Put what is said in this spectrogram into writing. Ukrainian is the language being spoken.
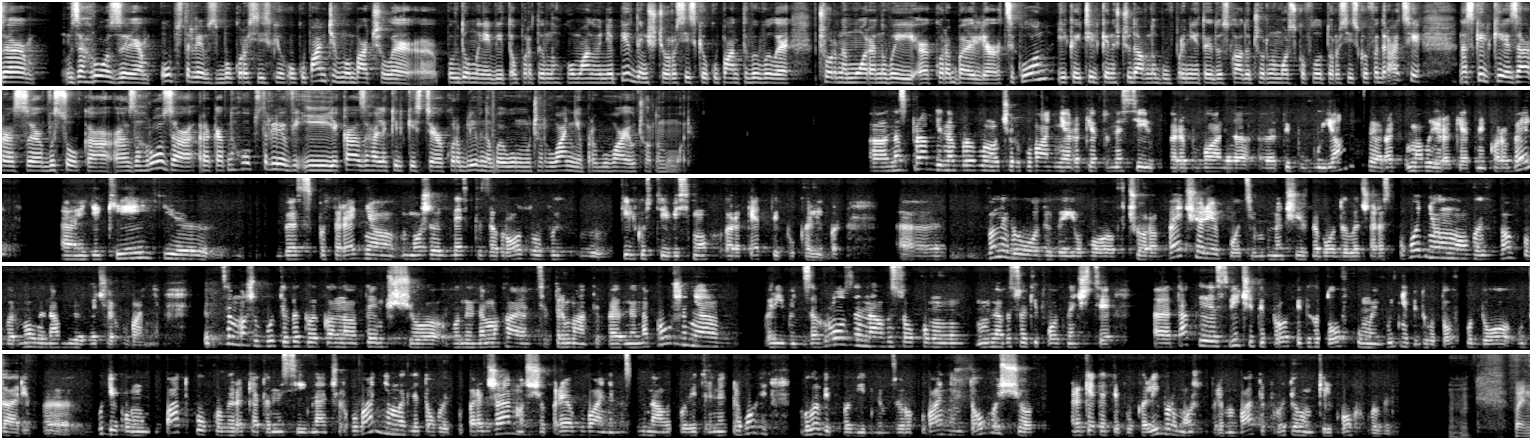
З загрози обстрілів з боку російських окупантів ми бачили е, повідомлення від оперативного командування Південь, що російські окупанти вивели в Чорне море новий е, корабель циклон, який тільки нещодавно був прийнятий до складу Чорноморського флоту Російської Федерації. Наскільки зараз висока е, загроза ракетних обстрілів, і яка загальна кількість кораблів на бойовому чергуванні перебуває у Чорному морі? Насправді на бойовому чергуванні ракетоносіїв перебуває е, типу Буян, це малий ракетний корабель, е, який е, безпосередньо може нести загрозу в кількості вісьмох ракет типу Калібр. Вони виводили його вчора ввечері, потім вночі заводили через погодні умови, і знов повернули на бойове чергування. Це може бути викликано тим, що вони намагаються тримати певне напруження, рівень загрози на високому на високій позначці, е, так і свідчити про підготовку, майбутню підготовку до ударів. Е, В будь-якому випадку, коли ракетоносій на чергуванні, ми для того і попереджаємо, щоб реагування на сигнали повітряної тривоги було відповідним з урахуванням того, що ракети типу калібр можуть прямувати протягом кількох хвилин. Пані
